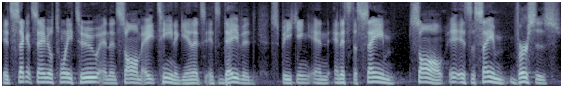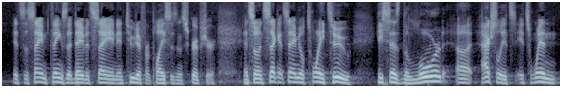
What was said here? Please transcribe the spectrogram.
it's 2 Samuel 22 and then Psalm 18 again. It's it's David speaking and and it's the same psalm. It's the same verses it's the same things that David's saying in two different places in Scripture. And so in 2 Samuel 22, he says, The Lord, uh, actually, it's, it's, when,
